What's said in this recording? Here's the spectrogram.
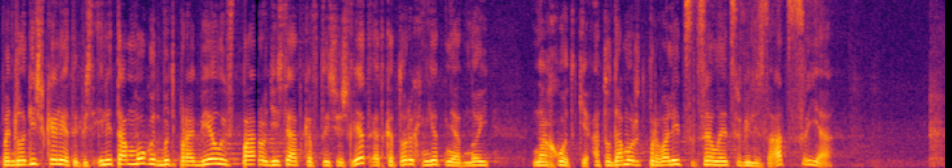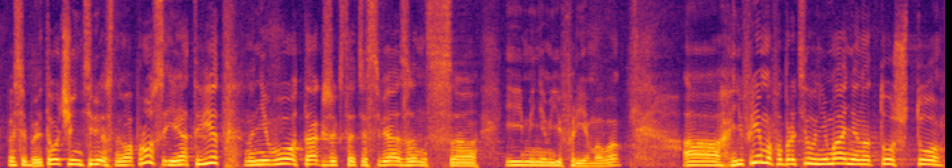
палеонтологическая летопись? Или там могут быть пробелы в пару десятков тысяч лет, от которых нет ни одной находки? А туда может провалиться целая цивилизация? Спасибо. Это очень интересный вопрос, и ответ на него также, кстати, связан с э, именем Ефремова. А Ефремов обратил внимание на то, что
